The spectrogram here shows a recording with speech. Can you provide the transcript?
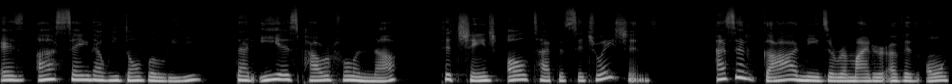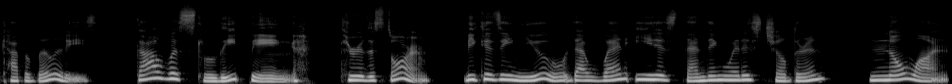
is us saying that we don't believe that he is powerful enough to change all type of situations. As if God needs a reminder of his own capabilities. God was sleeping through the storm because he knew that when he is standing with his children, no one,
